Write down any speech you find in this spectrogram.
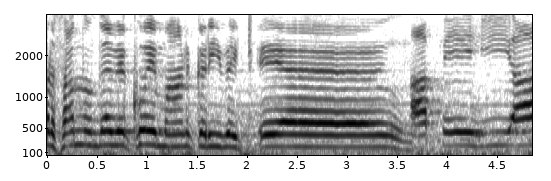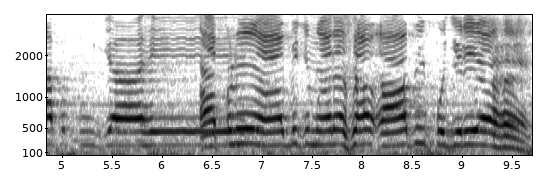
ਪ੍ਰਸੰਨ ਹੁੰਦੇ ਵੇਖੋ ਇਹ ਮਾਨ ਕਰੀ ਬੈਠੇ ਐ। ਆਪੇ ਹੀ ਆਪ ਪੂਜਾ ਹੈ। ਆਪਣੇ ਆਪ ਵਿੱਚ ਮਹਾਰਾਜ ਸਾਹਿਬ ਆਪ ਹੀ ਪੁੱਜ ਰਿਹਾ ਹੈ।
